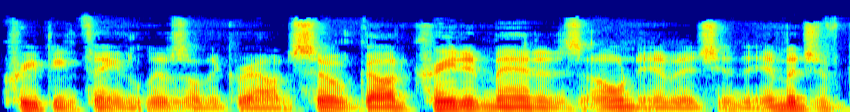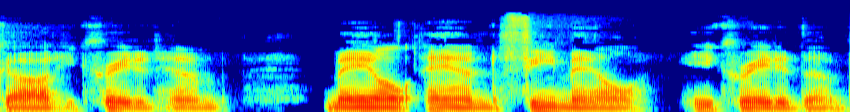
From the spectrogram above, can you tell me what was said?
creeping thing that lives on the ground. So God created man in his own image. In the image of God, he created him, male and female, he created them.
